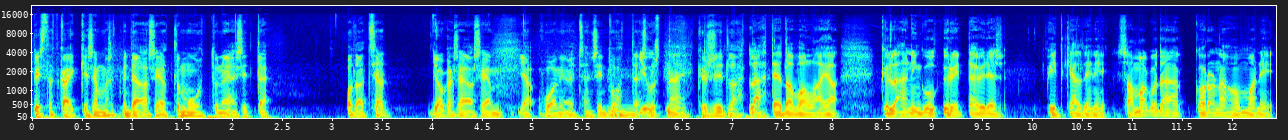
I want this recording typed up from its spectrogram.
pistät kaikki semmoiset, mitä asiat on muuttunut ja sitten otat sieltä jokaisen asian ja huomioit sen siinä tuotteessa. Just näin. Kyllä se siitä lähtee. lähtee tavallaan. Ja kyllähän niin kuin yrittäjyydessä pitkälti, niin sama kuin tämä koronahomma, niin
